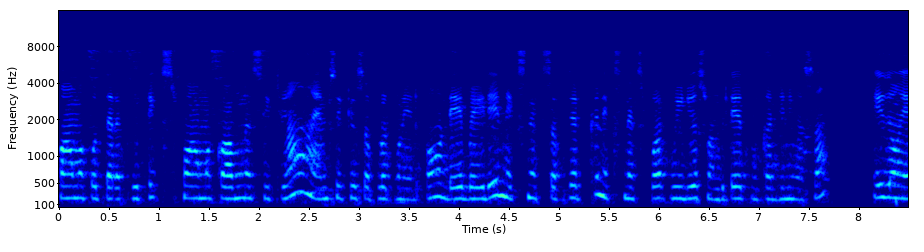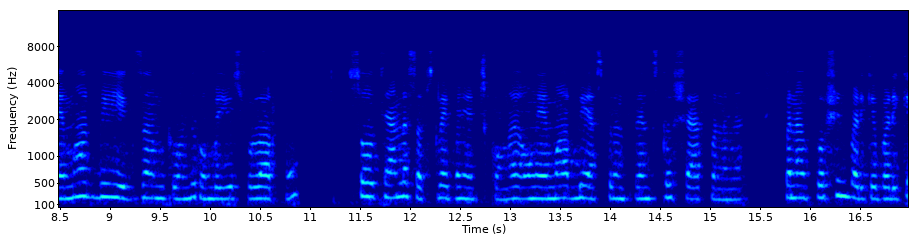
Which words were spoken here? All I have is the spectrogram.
pharmacotherapeutics ஃபார்மகாக்னசிக்லாம் எம்சிக்யூஸ் அப்லோட் பண்ணியிருக்கோம். Day by day next next சப்ஜெக்ட்க்கு நெக்ஸ்ட் நெக்ஸ்ட் பார்ட் வீடியோஸ் வந்துட்டே இருக்கும் கண்டினியூஸாக இது எம்ஆர்பி எக்ஸாமுக்கு வந்து ரொம்ப யூஸ்ஃபுல்லாக இருக்கும். ஸோ சேனலை சப்ஸ்கிரைப் பண்ணி வச்சுக்கோங்க. உங்கள் எம்ஆர்பி ஆஸ்பிரண்ட் ஃப்ரெண்ட்ஸ்க்கு ஷேர் பண்ணுங்கள் இப்போ நான் கொஷின் படிக்க படிக்க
